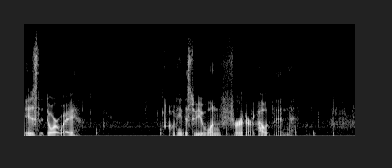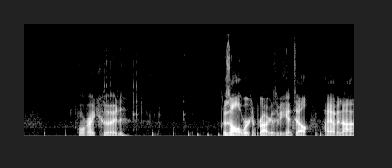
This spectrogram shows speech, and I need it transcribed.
is the doorway. I would need this to be one further out then. Or I could... This is all a work in progress if you can't tell. I haven't uh,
